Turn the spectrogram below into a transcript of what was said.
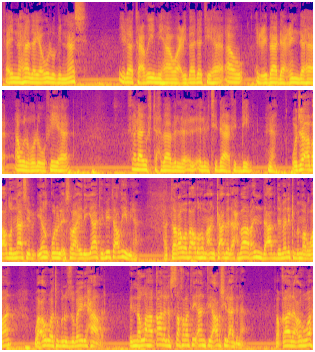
فإن هذا يؤول بالناس إلى تعظيمها وعبادتها أو العبادة عندها أو الغلو فيها فلا يفتح باب الابتداع في الدين. نعم. وجاء بعض الناس ينقل الإسرائيليات في تعظيمها حتى روى بعضهم عن كعب الأحبار عند عبد الملك بن مروان وعروة بن الزبير حاضر. إن الله قال للصخرة أنت عرش الأدنى. فقال عروة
